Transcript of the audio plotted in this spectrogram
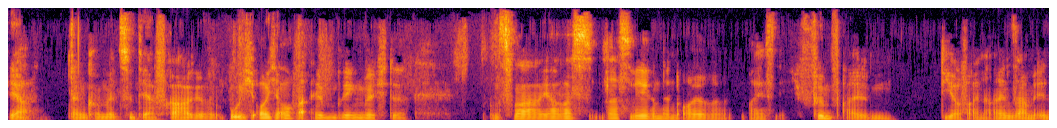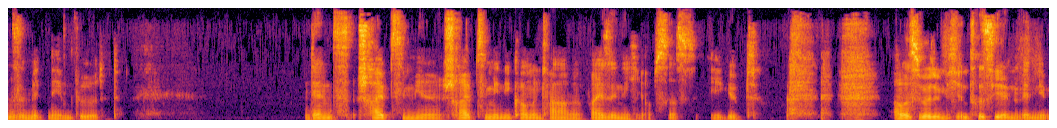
Ja, dann kommen wir zu der Frage, wo ich euch auch einbringen möchte. Und zwar, ja, was, was wären denn eure, weiß nicht, fünf Alben, die auf eine einsame Insel mitnehmen würdet? Denn schreibt sie mir, schreibt sie mir in die Kommentare. Weiß ich nicht, ob es das hier gibt. Aber es würde mich interessieren, wenn ihr,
